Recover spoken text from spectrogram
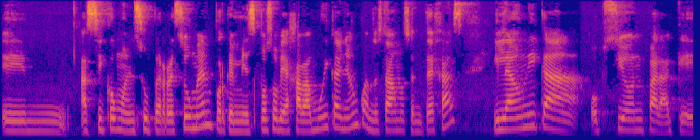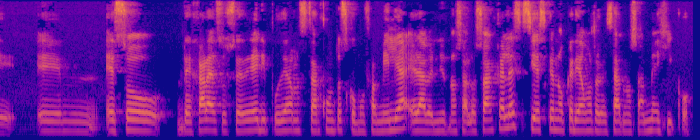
em, así como en súper resumen, porque mi esposo viajaba muy cañón cuando estábamos en Texas y la única opción para que Em, eso dejara de suceder y pudiéramos estar juntos como familia era venirnos a Los Ángeles si es que no queríamos regresarnos a México.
